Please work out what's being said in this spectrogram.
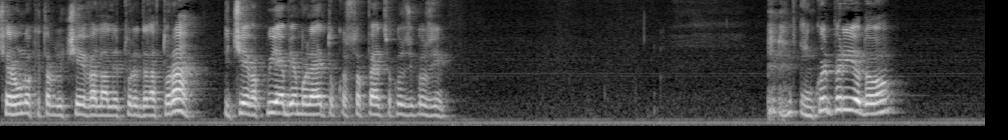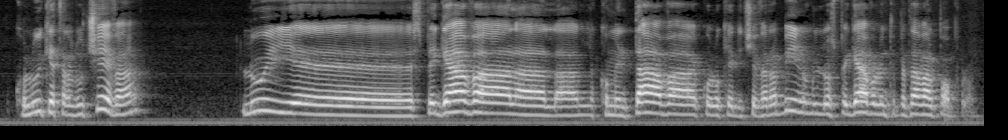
c'era uno che traduceva la lettura della Torah, diceva qui abbiamo letto questo pezzo così così. In quel periodo, colui che traduceva, lui eh, spiegava, la, la, commentava quello che diceva il rabbino, lui lo spiegava, lo interpretava al popolo.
